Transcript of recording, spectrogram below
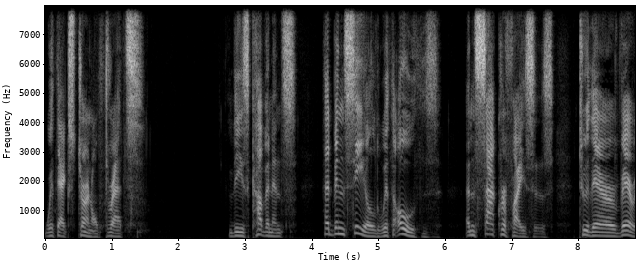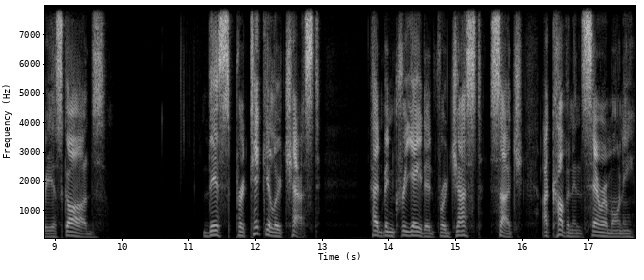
with external threats. These covenants had been sealed with oaths and sacrifices to their various gods. This particular chest had been created for just such a covenant ceremony.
